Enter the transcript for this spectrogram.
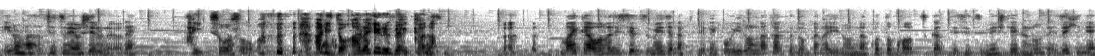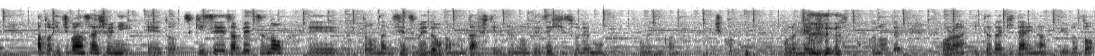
いろんな説明をしてるのよね。はいそうそう ありとあらゆる面から。毎回同じ説明じゃなくてねこういろんな角度からいろんな言葉を使って説明しているのでぜひねあと一番最初に、えーと、月星座別の、えーと、何説明動画も出しているのでぜひそれもこの辺かなこっちかなこの辺に出しておくので ご覧いただきたいなっていうのと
